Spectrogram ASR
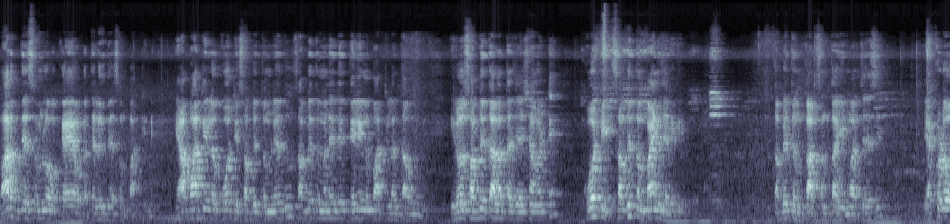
భారతదేశంలో ఒకే ఒక తెలుగుదేశం పార్టీని. ఆ పార్టీలో కోటి సభ్యత్వం లేదు. సభ్యత్వం అనేది తెలియని పార్టీలంతా ఉంది. ఈరోజు సభ్యత్వాలంతా చేశామంటే కోటి సభ్యత్వం పైన జరిగింది. సభ్యత్వం కార్డ్స్ అంతా ఈ చేసి ఎక్కడో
